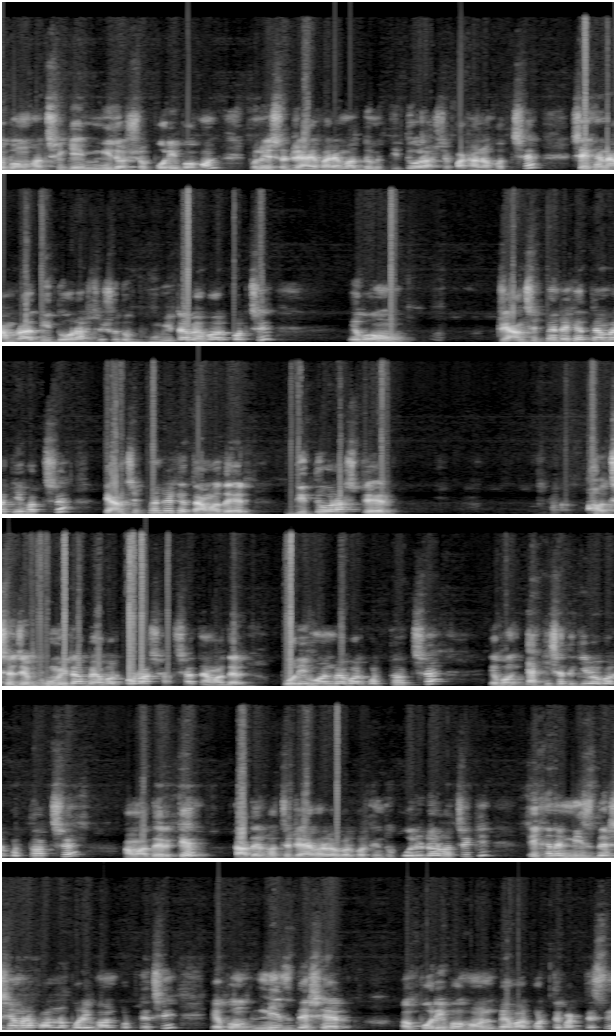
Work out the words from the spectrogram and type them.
এবং হচ্ছে কি নিজস্ব পরিবহন এবং নিজস্ব ড্রাইভারের মাধ্যমে তৃতীয় রাষ্ট্রে পাঠানো হচ্ছে। সেখানে আমরা দ্বিতীয় রাষ্ট্রে শুধু ভূমিটা ব্যবহার করছি এবং ট্রান্সশিপমেন্টের ক্ষেত্রে আমরা কি হচ্ছে? ট্রান্সশিপমেন্টের ক্ষেত্রে আমাদের দ্বিতীয় রাষ্ট্রের হচ্ছে যে ভূমিটা ব্যবহার করার সাথে সাথে আমাদের পরিবহন ব্যবহার করতে হচ্ছে এবং একই সাথে কি ব্যবহার করতে হচ্ছে? আমাদেরকে তাদের হচ্ছে ড্রাইভার ব্যবহার করতে কিন্তু করিডোর হচ্ছে কি? এখানে নিজ দেশে আমরা পণ্য পরিবহন করতেছি এবং নিজ দেশের পরিবহন ব্যবহার করতে পারতেছি।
